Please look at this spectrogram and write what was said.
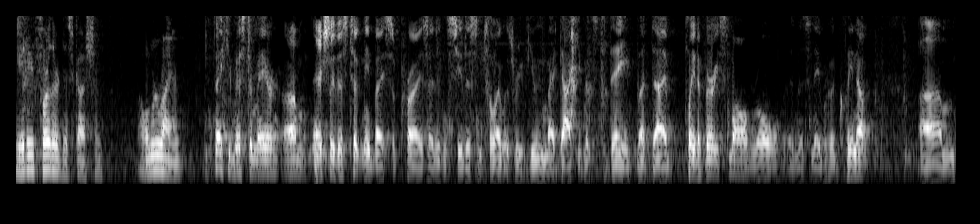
Any further discussion? Alderman Ryan. Thank you, Mr. Mayor. Um, Actually, this took me by surprise. I didn't see this until I was reviewing my documents today, but I played a very small role in this neighborhood cleanup. Um,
